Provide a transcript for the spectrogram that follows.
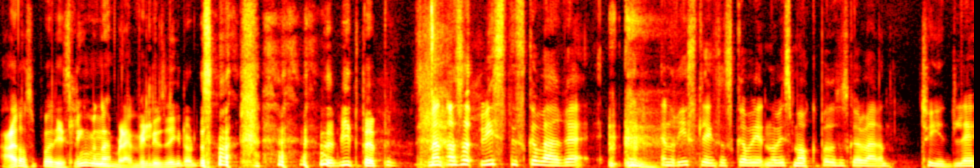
er også på Riesling, men jeg ble veldig usikker da du sa det. Hvit pepper. Men altså, hvis det skal være en Riesling, så skal vi, når vi smaker på det, så skal det være en tydelig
